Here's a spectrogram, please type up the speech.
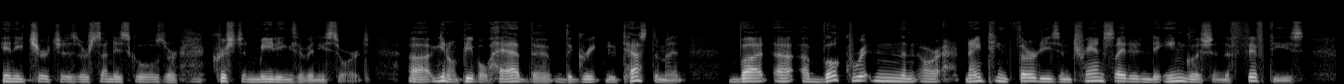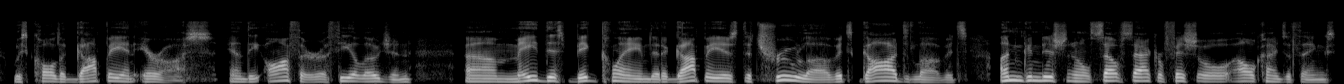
any churches or Sunday schools or Christian meetings of any sort. Uh, you know, people had the the Greek New Testament, but uh, a book written in the or 1930s and translated into English in the 50s was called Agape and Eros. And the author, a theologian, um, made this big claim that agape is the true love, it's God's love, it's unconditional, self sacrificial, all kinds of things.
